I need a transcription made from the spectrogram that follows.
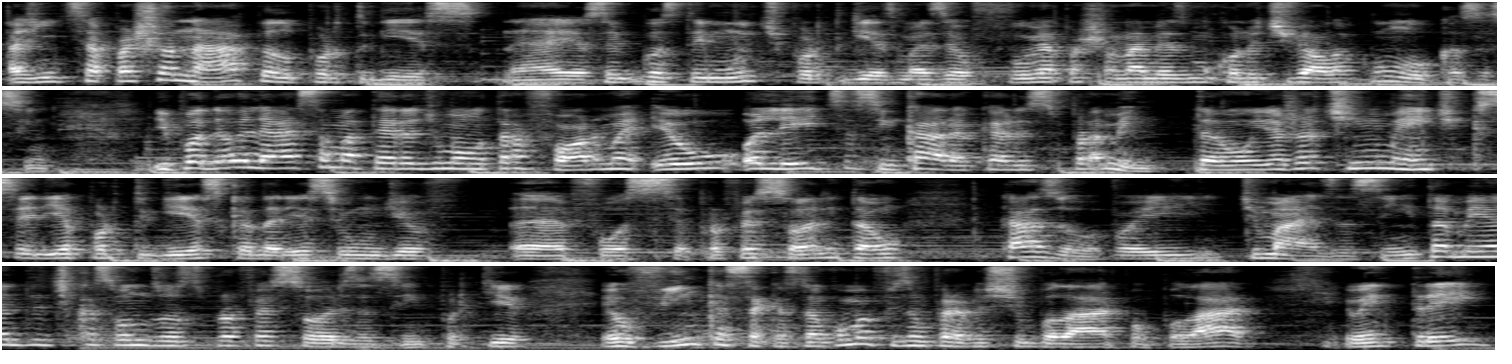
a gente se apaixonar pelo português, né? Eu sempre gostei muito de português, mas eu fui me apaixonar mesmo quando eu tive aula com o Lucas, assim. E poder olhar essa matéria de uma outra forma, eu olhei e disse assim, cara, eu quero isso para mim. Então, eu já tinha em mente que seria português que eu daria se um dia uh, fosse ser professor. Então, casou. Foi demais, assim. E também a dedicação dos outros professores, assim, porque eu vim com essa questão, como eu fiz um pré-vestibular popular, eu entrei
